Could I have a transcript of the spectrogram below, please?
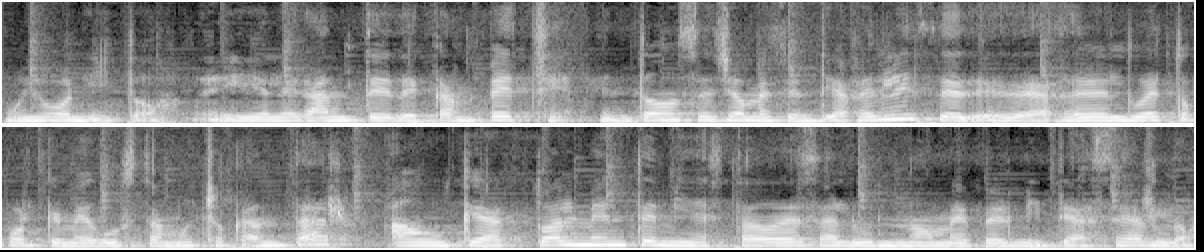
muy bonito y elegante de Campeche. Entonces yo me sentía feliz de, de hacer el dueto porque me gusta mucho cantar, aunque actualmente mi estado de salud no me permite hacerlo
